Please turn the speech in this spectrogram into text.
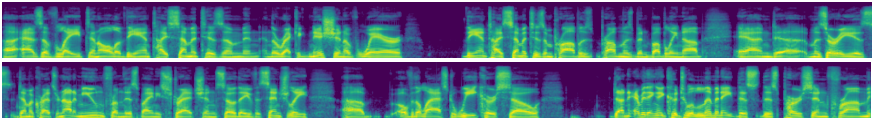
Uh, as of late, and all of the anti-Semitism and, and the recognition of where the anti-Semitism problem, problem has been bubbling up, and uh, Missouri is Democrats are not immune from this by any stretch, and so they've essentially uh, over the last week or so done everything they could to eliminate this this person from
